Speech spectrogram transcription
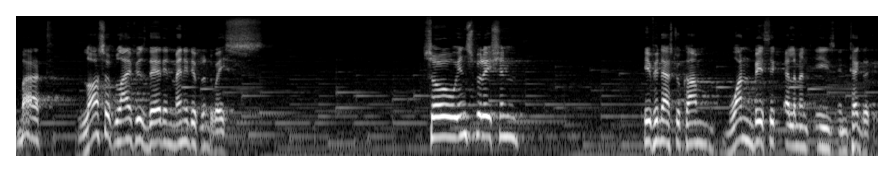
but Loss of life is there in many different ways. So, inspiration, if it has to come, one basic element is integrity.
